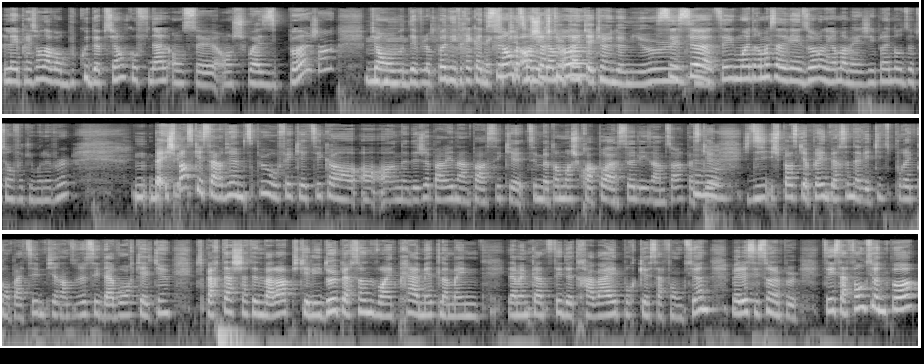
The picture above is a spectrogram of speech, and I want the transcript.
l'impression d'avoir beaucoup d'options qu'au final, on se on choisit pas, genre. Puis on Mhm. développe pas des vraies connexions. parce on cherche tout le temps Ah, quelqu'un de mieux. c'est puis- ça, tu sais. Moindrement que ça devient dur, on est comme, ah, ben, j'ai plein d'autres options, fait que whatever. Ben, je pense que ça revient un petit peu au fait que, tu sais, quand on, on a déjà parlé dans le passé que, tu sais, mettons, moi, je crois pas à ça, les âmes sœurs, parce que Mhm. je dis, je pense qu'il y a plein de personnes avec qui tu pourrais être compatible, puis rendu là, c'est d'avoir quelqu'un qui partage certaines valeurs, puis que les deux personnes vont être prêts à mettre le même, la même quantité de travail pour que ça fonctionne. Mais là, c'est ça un peu. Tu sais, ça fonctionne pas.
